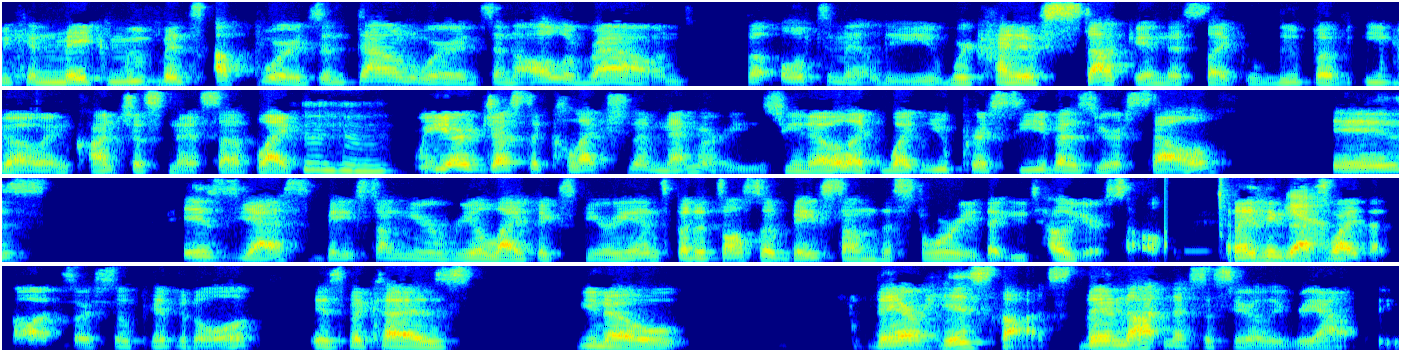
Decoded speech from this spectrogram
we can make movements upwards and downwards and all around but ultimately we're kind of stuck in this like loop of ego and consciousness of like Mhm. we are just a collection of memories you know like what you perceive as yourself is is yes based on your real life experience but it's also based on the story that you tell yourself and i think that's Yeah. why the thoughts are so pivotal is because you know they're his thoughts they're not necessarily reality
